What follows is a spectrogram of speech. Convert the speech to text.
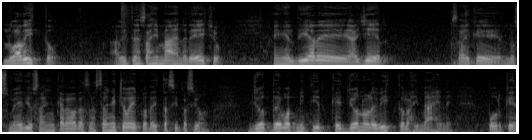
lo ha visto, ha visto esas imágenes. De hecho, en el día de ayer, sabe que los medios han encargado se han hecho eco de esta situación. Yo debo admitir que yo no le he visto las imágenes, porque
